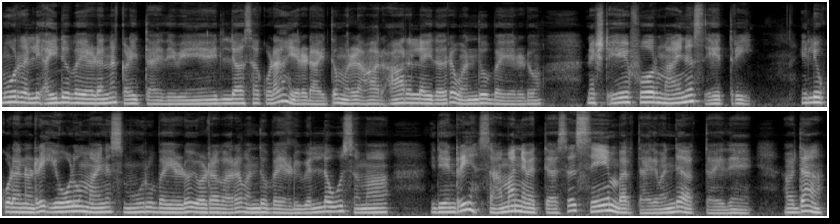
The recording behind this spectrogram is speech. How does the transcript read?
ಮೂರರಲ್ಲಿ ಐದು ಬೈ ಎರಡನ್ನು ಕಳೀತಾ ಇದ್ದೀವಿ. ಇಲ್ಲ ಸಹ ಕೂಡ ಎರಡಾಯಿತು ಮರಳು ಆರು. ಆರಲ್ಲಿ ಐದಾದರೆ ಒಂದು ಬೈ ಎರಡು. Next A four minus A three ಇಲ್ಲಿಯೂ ಕೂಡ ನೋಡಿರಿ ಏಳು ಮೈನಸ್ ಮೂರು ಬೈ ಎರಡು, ಏಳರ ಬಾರ ಒಂದು ಬೈ ಎರಡು. ಇವೆಲ್ಲವೂ ಸಮ ಇದೇನು ರೀ ಸಾಮಾನ್ಯ ವ್ಯತ್ಯಾಸ ಸೇಮ್ ಬರ್ತಾ ಇದೆ, ಒಂದೇ ಆಗ್ತಾ ಇದೆ. ಹೌದಾ?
